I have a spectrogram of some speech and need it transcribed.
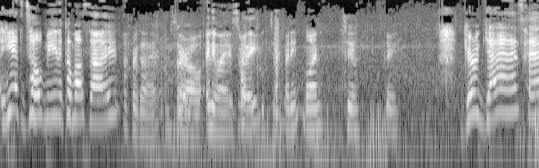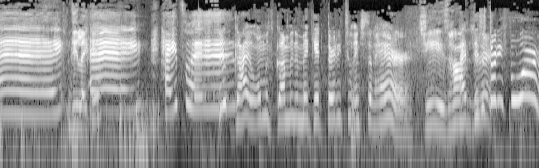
He had to tell me to come outside. I forgot. I'm sorry. Girl. Anyways, ready? Ready? One, two, three. Girl, yes. Hey. Do you like it? Hey. Hey, twin. This guy almost got me to make it 32 inches of hair. Jeez, how? I, this is 34.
